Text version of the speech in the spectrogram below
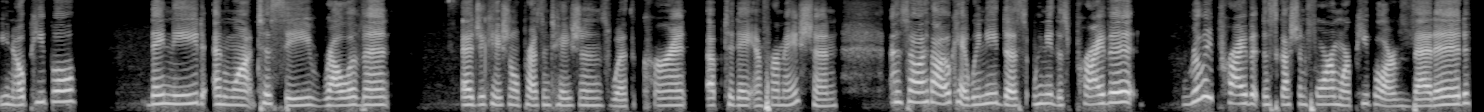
You know, people they need and want to see relevant educational presentations with current up-to-date information. And so I thought, okay, we need this we need this private really private discussion forum where people are vetted,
